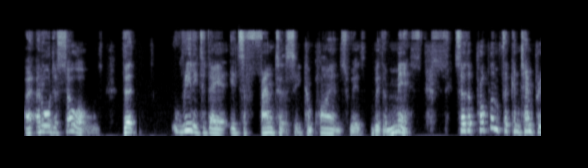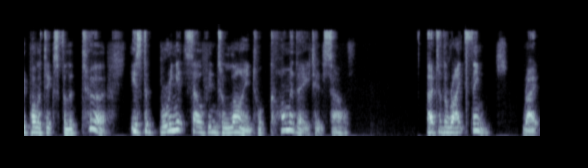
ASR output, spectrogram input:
an order so old that really today it's a fantasy compliance with with a myth. So the problem for contemporary politics for latour is to bring itself into line to accommodate itself uh, to the right things right?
